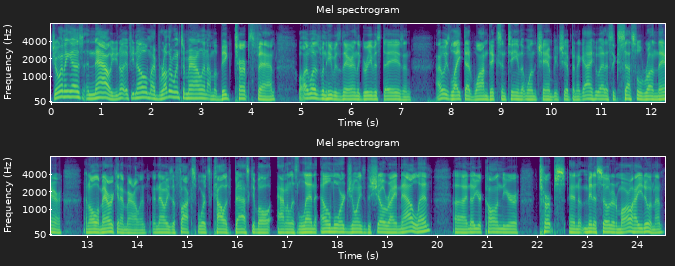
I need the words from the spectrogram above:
Joining us now, you know, if you know, my brother went to Maryland. I'm a big Terps fan. Well, I was when he was there in the Grievous days, and I always liked that Juan Dixon team that won the championship, and a guy who had a successful run there an All American at Maryland, and now he's a Fox Sports college basketball analyst. Len Elmore joins the show right now. Len, uh, I know you're calling to your Terps and Minnesota tomorrow. How you doing, man?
